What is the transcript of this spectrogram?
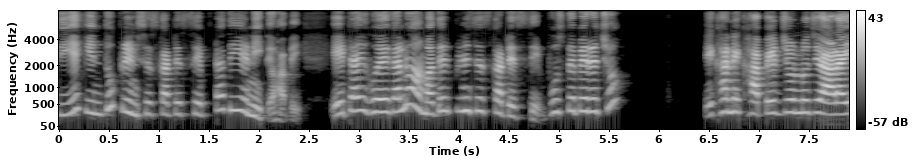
দিয়ে কিন্তু প্রিন্সেস কাটের শেপটা দিয়ে নিতে হবে। এটাই হয়ে গেল আমাদের প্রিন্সেস কাটের শেপ, বুঝতে পেরেছ? এখানে খাপের জন্য যে আড়াই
